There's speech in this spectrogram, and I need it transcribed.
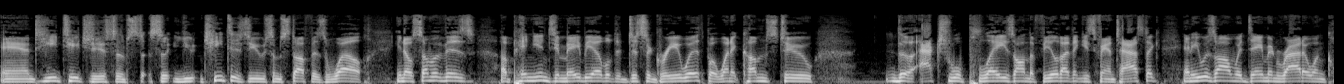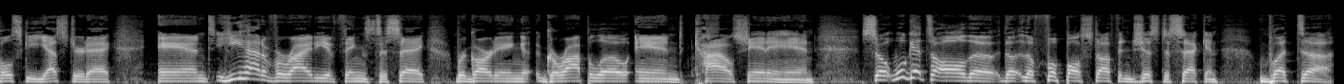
and he teaches you some so you, teaches you some stuff as well. You know, some of his opinions you may be able to disagree with, but when it comes to the actual plays on the field. I think he's fantastic. And he was on with Damon Ratto and Kolsky yesterday, and he had a variety of things to say regarding Garoppolo and Kyle Shanahan. So we'll get to all the, the, the football stuff in just a second. But, uh,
